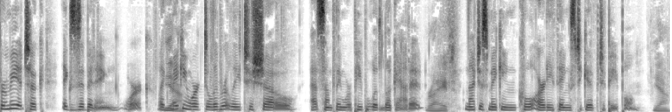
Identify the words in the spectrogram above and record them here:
for me, it took exhibiting work, like Yeah. making work deliberately to show at something where people would look at it, Right. not just making cool arty things to give to people. Yeah.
